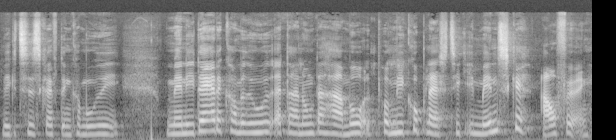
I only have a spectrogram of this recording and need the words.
hvilket tidsskrift den kom ud i. Men i dag er det kommet ud, at der er nogen, der har målt på mikroplastik i menneskeafføring.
